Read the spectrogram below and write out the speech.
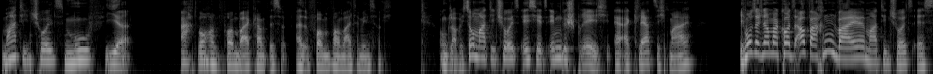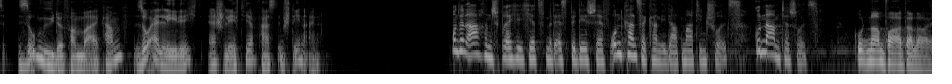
Martin Schulz Move hier acht Wochen vor dem Wahlkampf ist, also vor, vor dem Wahltermin ist wirklich unglaublich. So, Martin Schulz ist jetzt im Gespräch, er erklärt sich mal, ich muss euch noch mal kurz aufwachen, weil Martin Schulz ist so müde vom Wahlkampf, so erledigt, er schläft hier fast im Stehen ein. Und in Aachen spreche ich jetzt mit SPD-Chef und Kanzlerkandidat Martin Schulz. Guten Abend, Herr Schulz. Guten Abend, Frau Atterlei.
